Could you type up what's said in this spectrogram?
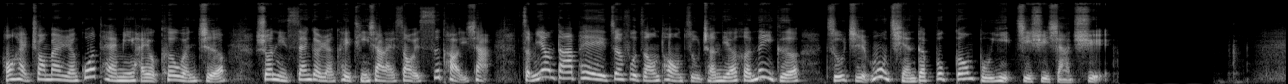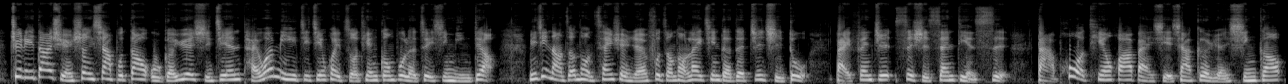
鸿海创办人郭台铭还有柯文哲，说你三个人可以停下来稍微思考一下，怎么样搭配正副总统组成联合内阁，阻止目前的不公不义继续下去。距离大选剩下不到五个月时间，台湾民意基金会昨天公布了最新民调，民进党总统参选人、副总统赖清德的支持度百分之四十三点四。打破天花板，写下个人新高，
